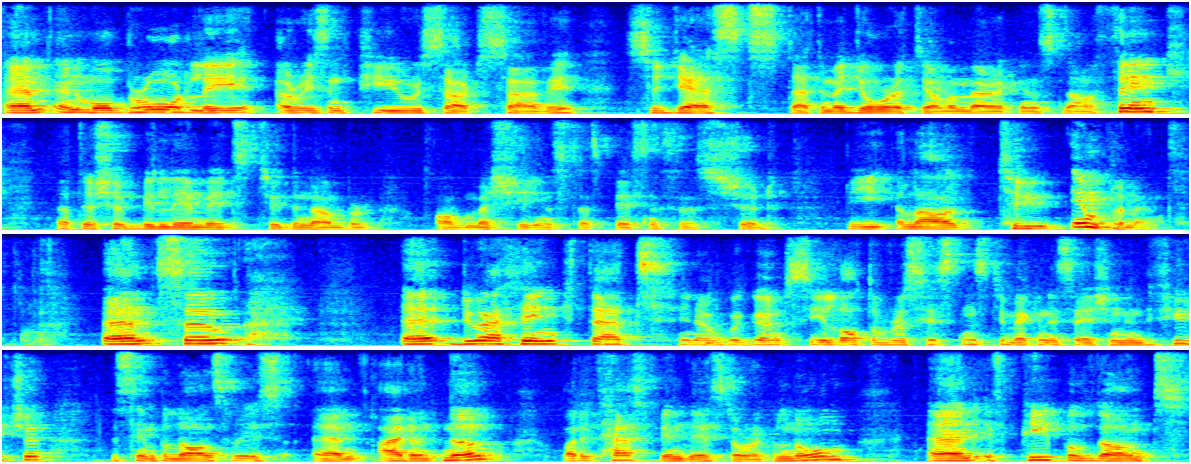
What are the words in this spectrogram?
And more broadly, a recent Pew Research survey suggests that the majority of Americans now think that there should be limits to the number of machines that businesses should be allowed to implement. And so, uh, do I think that you know we're going to see a lot of resistance to mechanization in the future? The simple answer is um, I don't know, but it has been the historical norm. And if people don't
